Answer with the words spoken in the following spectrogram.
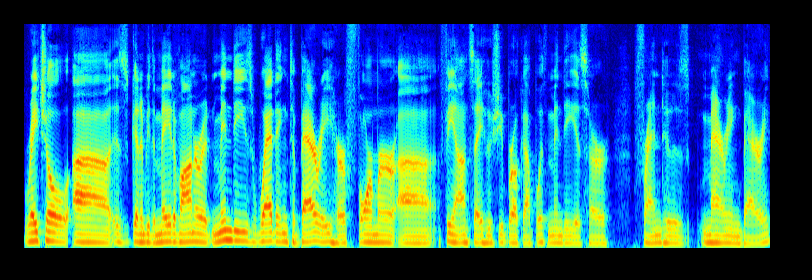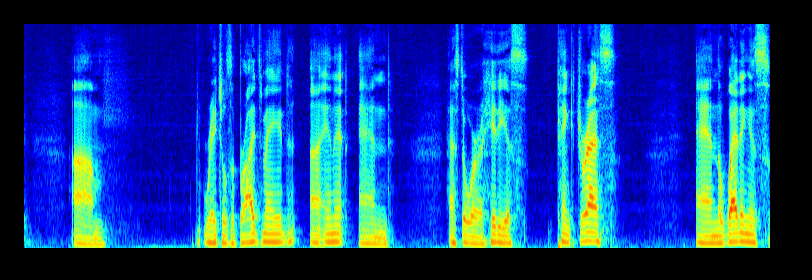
Rachel uh, is going to be the maid of honor at Mindy's wedding to Barry, her former uh, fiance, who she broke up with. Mindy is her friend who's marrying Barry. Um, Rachel's a bridesmaid uh, in it and has to wear a hideous pink dress. And the wedding is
